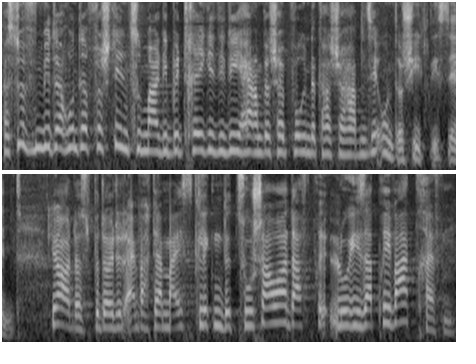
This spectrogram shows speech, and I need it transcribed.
Was dürfen wir darunter verstehen, zumal die Beträge, die die Herren der Schöpfung in der Tasche haben, sehr unterschiedlich sind? Ja, das bedeutet einfach, der meistklickende Zuschauer darf Luisa privat treffen.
